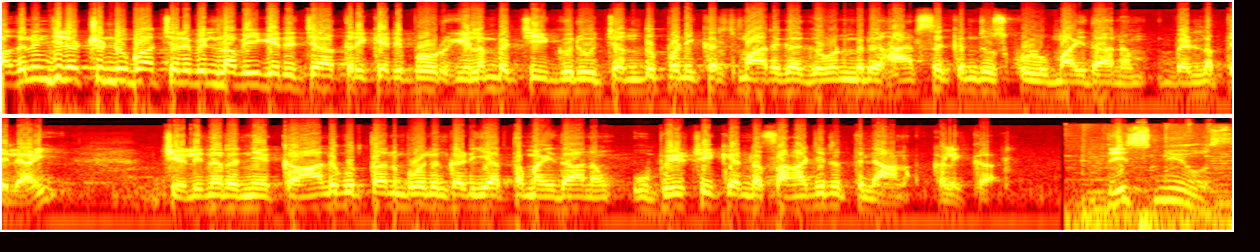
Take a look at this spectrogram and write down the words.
പതിനഞ്ച് ലക്ഷം രൂപ ചെലവിൽ നവീകരിച്ച തൃക്കരിപ്പൂർ ഇളമ്പച്ചി ഗുരു ചന്തുപണിക്കർ സ്മാരക ഗവൺമെന്റ് ഹയർ സെക്കൻഡറി സ്കൂൾ മൈതാനം വെള്ളത്തിലായി. ചെളി നിറഞ്ഞ് കാലുകുത്താൻ പോലും കഴിയാത്ത മൈതാനം ഉപേക്ഷിക്കേണ്ട സാഹചര്യത്തിലാണ് കളിക്കാർ. This news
